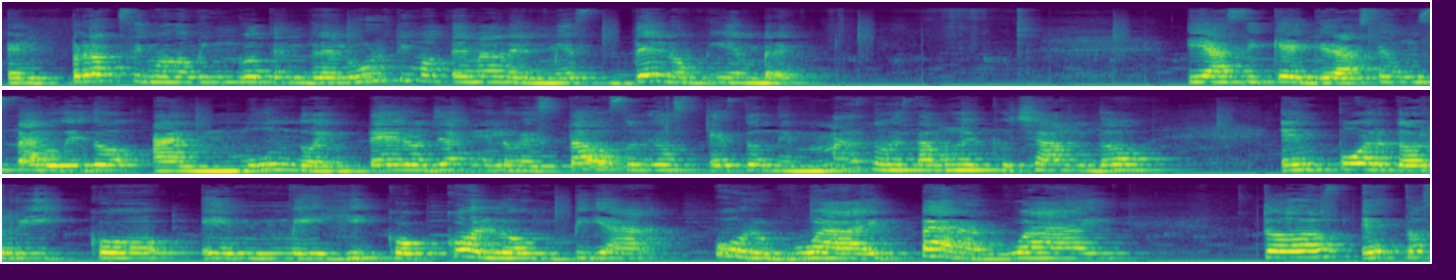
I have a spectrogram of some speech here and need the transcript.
El próximo domingo tendré el último tema del mes de noviembre. Y así que gracias, un saludito al mundo entero, ya que en los Estados Unidos es donde más nos estamos escuchando. En Puerto Rico, en México, Colombia, Uruguay, Paraguay, todos estos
